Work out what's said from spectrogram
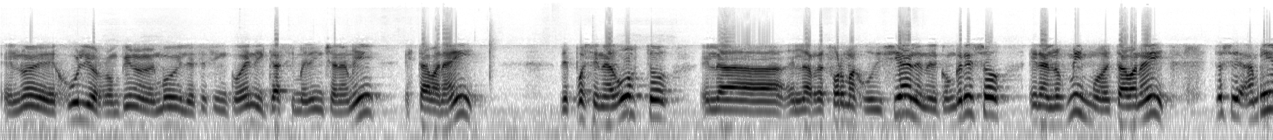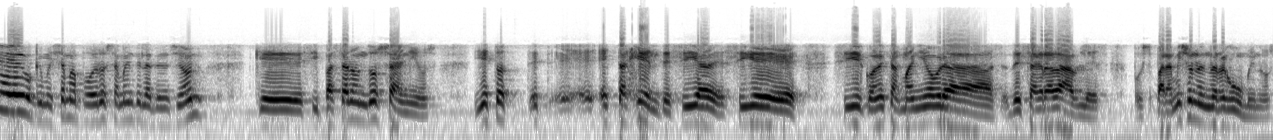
el 9 de julio, rompieron el móvil de C5N y casi me linchan a mí, estaban ahí. Después en agosto, en la, en la reforma judicial, en el Congreso, eran los mismos, estaban ahí. Entonces, a mí hay algo que me llama poderosamente la atención, que si pasaron dos años y esto, esta gente sigue, sigue, sigue con estas maniobras desagradables, pues para mí son energúmenos,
